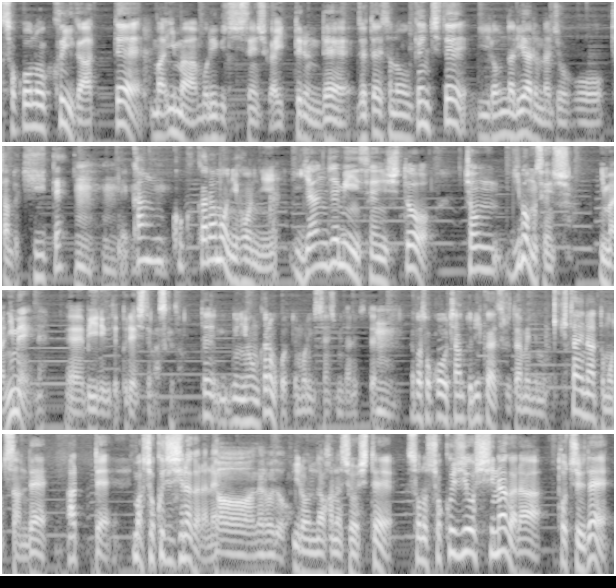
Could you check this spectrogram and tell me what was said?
そこの悔いがあって、まあ、今、森口選手が言ってるんで、絶対その現地でいろんなリアルな情報をちゃんと聞いて、うんうんうん韓国からも日本に、ヤン・ジェミン選手とチョン・ギボム選手、今2名ね、えー B リーグでプレーしてますけど、で、日本からもこうやって森口選手みたいに言ってて、うんやっぱそこをちゃんと理解するためにも聞きたいなと思ってたんで、会って、まあ、食事しながらね、ああ、なるほど。いろんなお話をして、その食事をしながら、途中で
